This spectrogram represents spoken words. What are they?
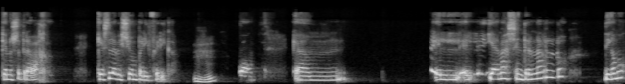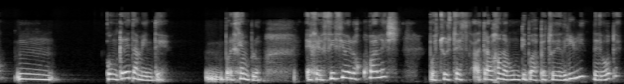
que no se trabaja, que es la visión periférica. Em, y además entrenarlo, digamos, mm, concretamente. Mm, por ejemplo, ejercicios en los cuales pues tú estés trabajando algún tipo de aspecto de dribbling, de bote,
